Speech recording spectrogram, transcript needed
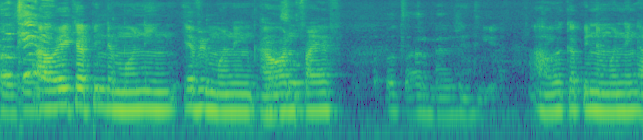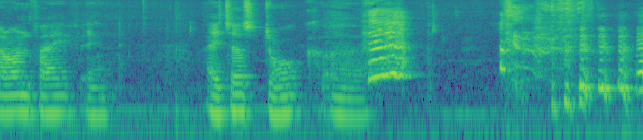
I wake up in the morning every morning around five. I wake up in the morning around five and I just jog. Uh,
